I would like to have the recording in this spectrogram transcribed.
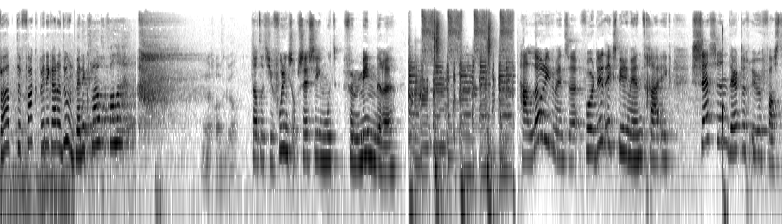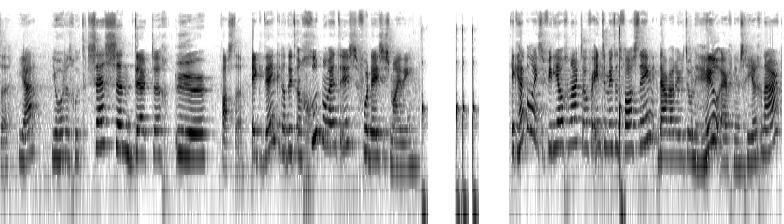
Wat de fuck ben ik aan het doen? Ben ik flauw gevallen? Ja, dat geloof ik wel. Dat het je voedingsobsessie moet verminderen. Hallo lieve mensen, voor dit experiment ga ik 36 uur vasten. Ja, je hoort het goed. 36 uur vasten. Ik denk dat dit een goed moment is voor deze smiley. Ik heb al eens een video gemaakt over intermittent fasting. Daar waren jullie toen heel erg nieuwsgierig naar.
